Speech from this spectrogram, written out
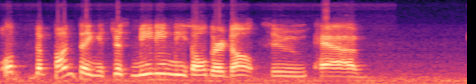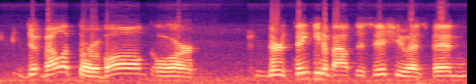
Well, the fun thing is just meeting these older adults who have developed or evolved or their thinking about this issue has been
